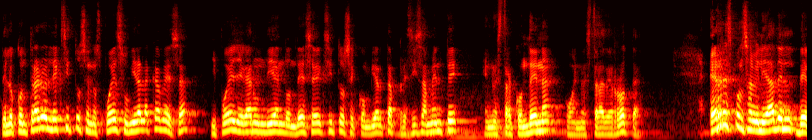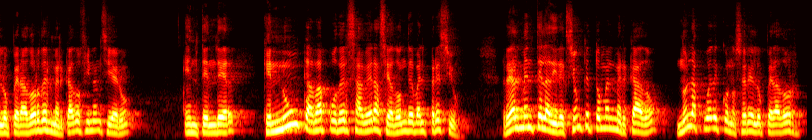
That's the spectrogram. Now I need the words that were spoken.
De lo contrario, el éxito se nos puede subir a la cabeza y puede llegar un día en donde ese éxito se convierta precisamente en nuestra condena o en nuestra derrota. Es responsabilidad del, operador del mercado financiero entender que nunca va a poder saber hacia dónde va el precio. Realmente la dirección que toma el mercado no la puede conocer el operador.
